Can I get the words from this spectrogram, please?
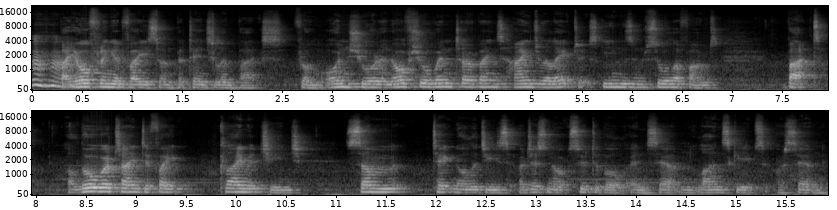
Mm-hmm. by offering advice on potential impacts from onshore and offshore wind turbines, hydroelectric schemes, and solar farms. But although we're trying to fight climate change, some technologies are just not suitable in certain landscapes or certain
